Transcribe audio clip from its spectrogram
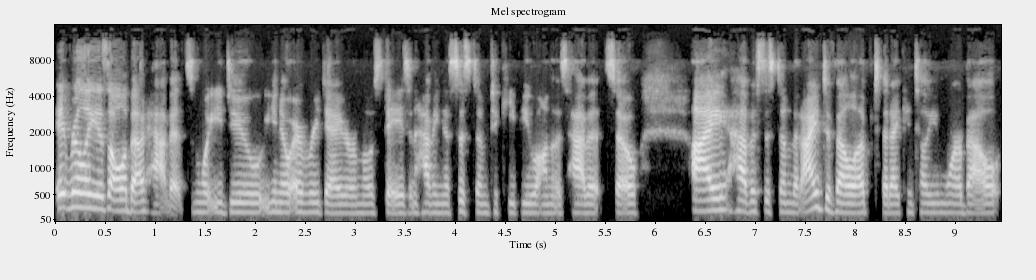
it really is all about habits and what you do you know every day or most days and having a system to keep you on those habits so i have a system that i developed that i can tell you more about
